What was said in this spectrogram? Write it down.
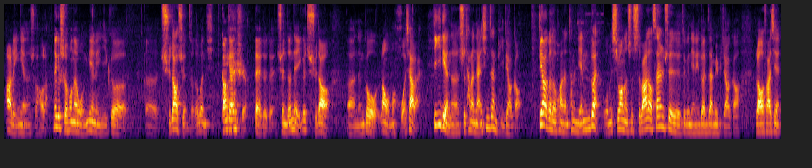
二零年的时候了。那个时候呢，我们面临一个呃渠道选择的问题。刚开始，对对对，选择哪一个渠道，呃，能够让我们活下来。第一点呢，是它的男性占比一定要高。第二个的话呢，它的年龄段，我们希望的是十八到三十岁的这个年龄段占比比较高。然后发现，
